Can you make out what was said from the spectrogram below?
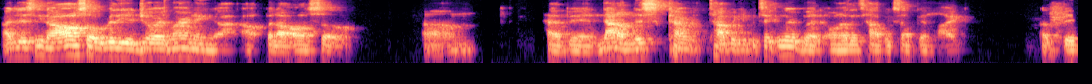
I just you know I also really enjoy learning, uh, uh, but I also um, have been not on this kind of topic in particular, but on other topics I've been like a bit.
